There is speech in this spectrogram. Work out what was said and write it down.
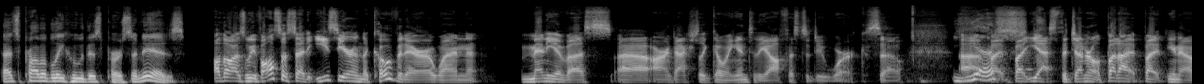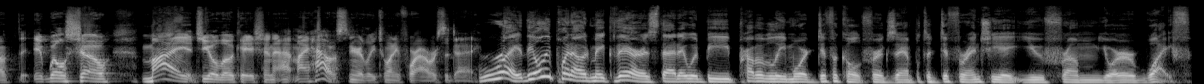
That's probably who this person is. Although, as we've also said, easier in the COVID era when many of us uh, aren't actually going into the office to do work. So, uh, yes, but, but, yes, the general. But I, but you know, it will show my geolocation at my house nearly twenty four hours a day. Right. The only point I would make there is that it would be probably more difficult, for example, to differentiate you from your wife.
